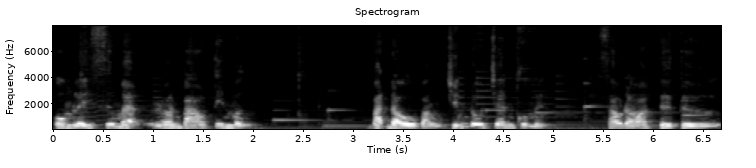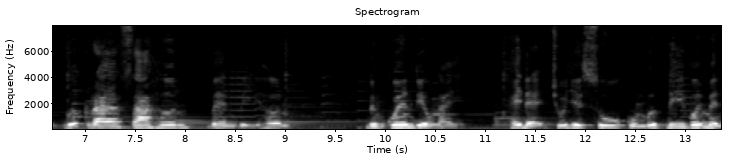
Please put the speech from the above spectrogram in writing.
ôm lấy sứ mạng loan báo tin mừng. Bắt đầu bằng chính đôi chân của mình, sau đó từ từ bước ra xa hơn, bền bỉ hơn. Đừng quên điều này, hãy để Chúa Giêsu cùng bước đi với mình.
